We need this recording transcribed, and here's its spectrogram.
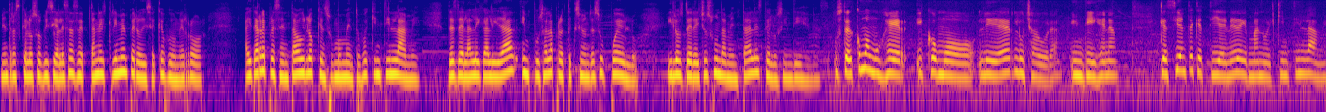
mientras que los oficiales aceptan el crimen pero dice que fue un error. Aida representa hoy lo que en su momento fue Quintín Lame. Desde la legalidad impulsa la protección de su pueblo y los derechos fundamentales de los indígenas. Usted como mujer y como líder luchadora indígena, ¿qué siente que tiene de Manuel Quintín Lame?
